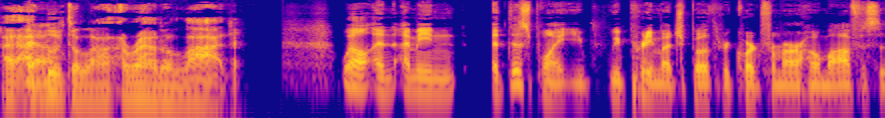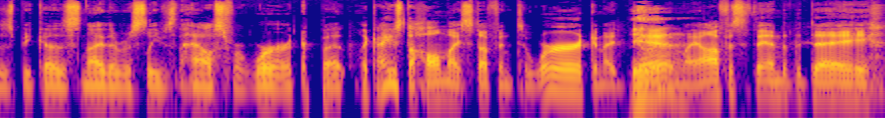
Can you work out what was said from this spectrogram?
I, Yeah. I've moved a lot around a lot. Well, and I mean, at this point, you we pretty much both record from our home offices because neither of us leaves the house for work. But like, I used to haul my stuff into work, and I'd do it in my office at the end of the day.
